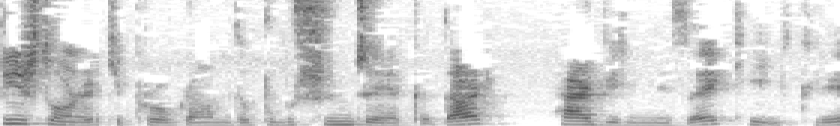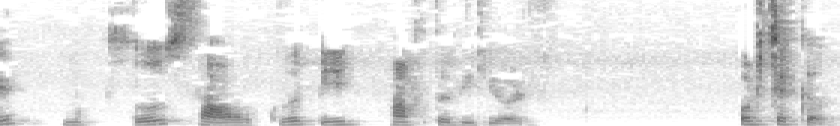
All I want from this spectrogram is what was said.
Bir sonraki programda buluşuncaya kadar her birinize keyifli, mutlu, sağlıklı bir hafta diliyorum. Hoşçakalın.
